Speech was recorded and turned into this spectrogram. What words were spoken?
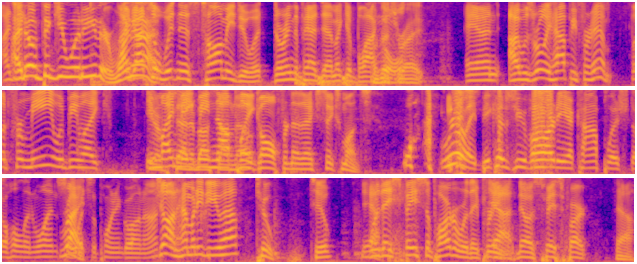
I, I don't think you would either. Why I not? I got to witness Tommy do it during the pandemic at Black Oh, that's Gold. right. And I was really happy for him. But for me, it would be like it You're might make me not play else? golf for the next six months. Why? Really, because you've already accomplished a hole in one. So Right. what's the point in going on? John, how many do you have? Two. Two. Yeah. Were they spaced apart or were they pretty? Yeah, no space apart. Yeah.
